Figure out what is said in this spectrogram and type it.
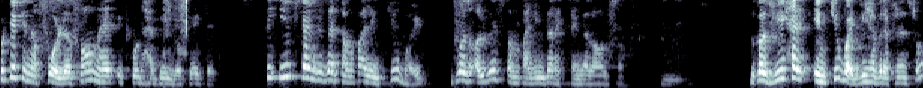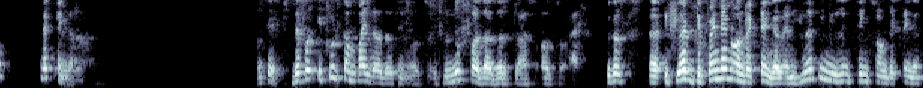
put it in a folder from where it could have been located. See, each time we were compiling cuboid, it was always compiling the rectangle also. Because we had in cuboid, we have reference to rectangle. Okay, therefore it would compile the other thing also. It will look for the other class also. Because uh, if you are dependent on rectangle and you have been using things from rectangle,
